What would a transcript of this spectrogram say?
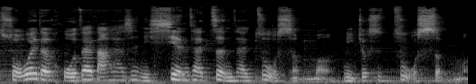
所谓的活在当下，是你现在正在做什么，你就是做什么。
